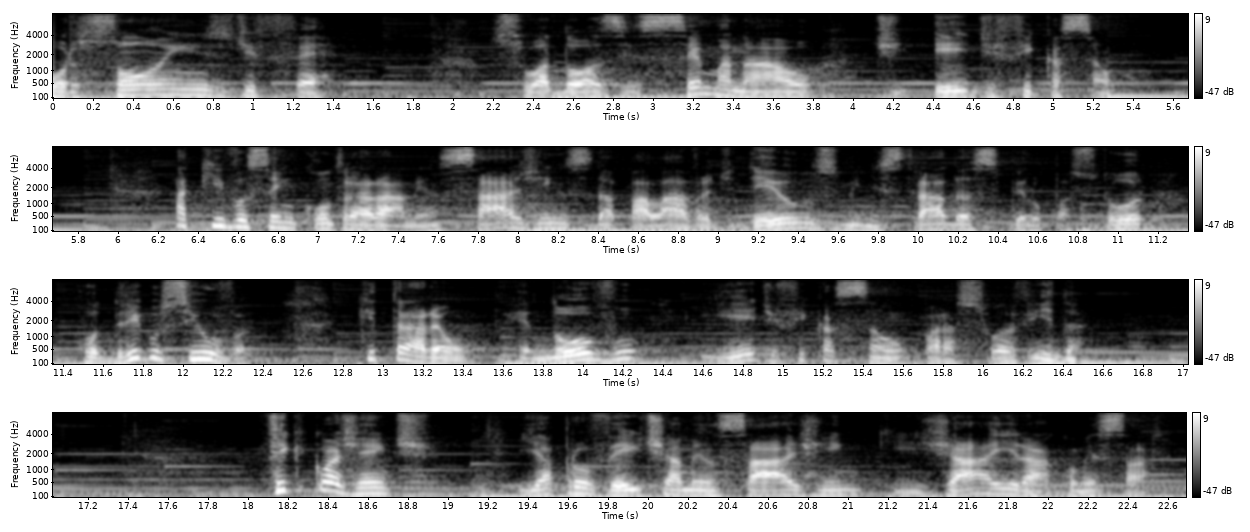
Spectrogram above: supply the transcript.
Porções de Fé, sua dose semanal de edificação. Aqui você encontrará mensagens da Palavra de Deus ministradas pelo pastor Rodrigo Silva, que trarão renovo e edificação para a sua vida. Fique com a gente e aproveite a mensagem que já irá começar.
